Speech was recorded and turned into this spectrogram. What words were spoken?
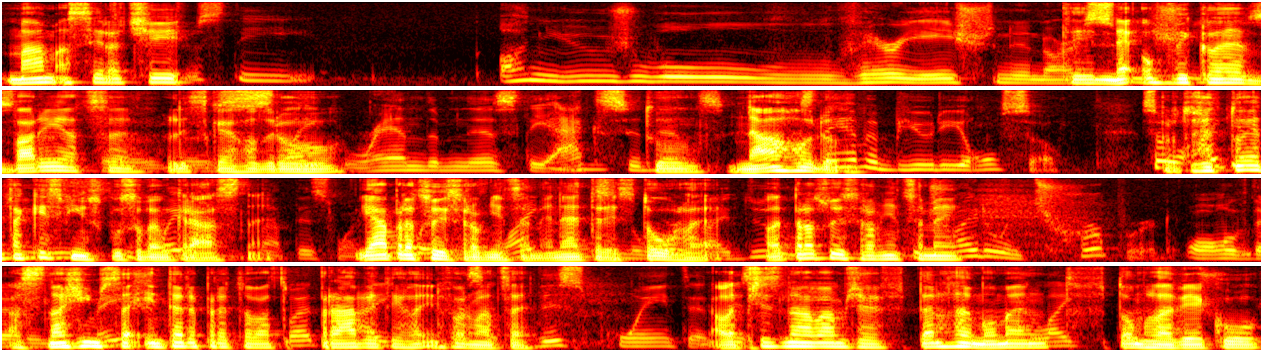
mám asi radši ty neobvyklé variace lidského druhu, tu náhodu, protože to je taky svým způsobem krásné. Já pracuji s rovnicemi, ne tedy s touhle, ale pracuji s rovnicemi a snažím se interpretovat právě tyhle informace. Ale přiznávám, že v tenhle moment, v tomhle věku,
